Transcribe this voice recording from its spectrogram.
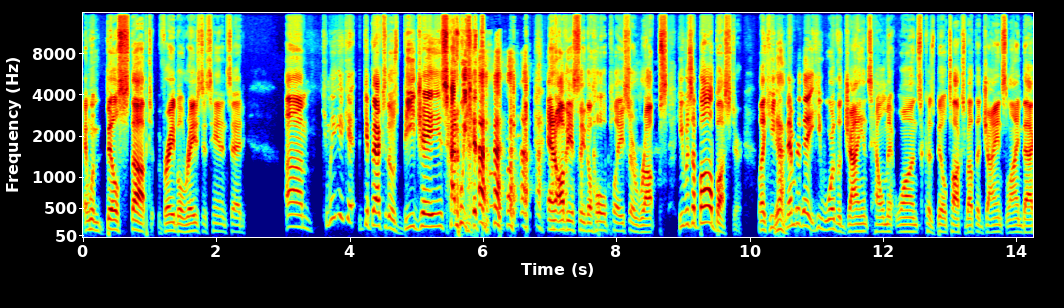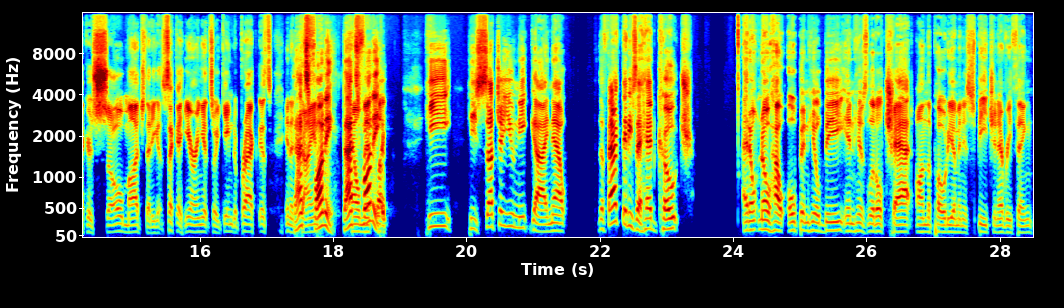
And when Bill stopped, Vrabel raised his hand and said, um, can we get get back to those BJ's? How do we get and obviously the whole place erupts. He was a ball buster. Like he Yeah. remember that he wore the Giants helmet once because Bill talks about the Giants linebackers so much that he got sick of hearing it. So he came to practice in a That's funny. That's helmet. funny. Like he he's such a unique guy. Now, the fact that he's a head coach, I don't know how open he'll be in his little chat on the podium and his speech and everything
